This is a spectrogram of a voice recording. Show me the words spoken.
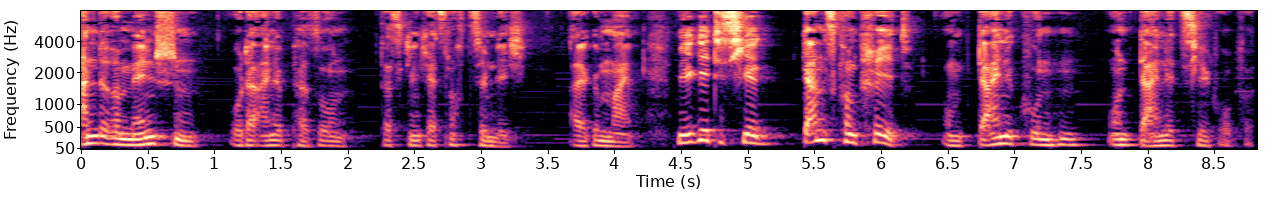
andere Menschen oder eine Person, das klingt jetzt noch ziemlich allgemein. Mir geht es hier ganz konkret um deine Kunden und deine Zielgruppe.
